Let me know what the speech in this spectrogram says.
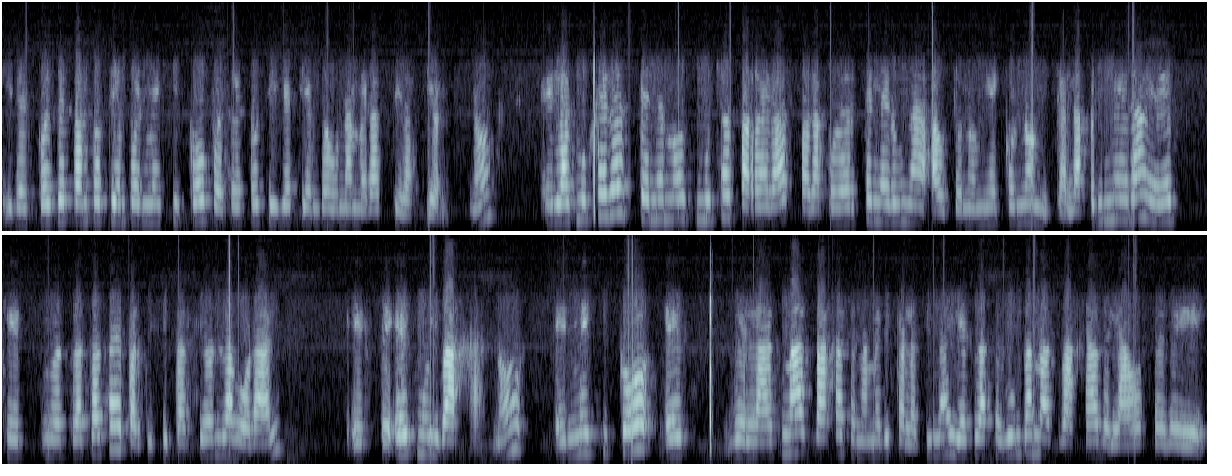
Y después de tanto tiempo en México, pues esto sigue siendo una mera aspiración, ¿no? Eh, las mujeres tenemos muchas barreras para poder tener una autonomía económica. La primera es que nuestra tasa de participación laboral este, es muy baja, ¿no? En México es de las más bajas en América Latina y es la segunda más baja de la OCDE.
